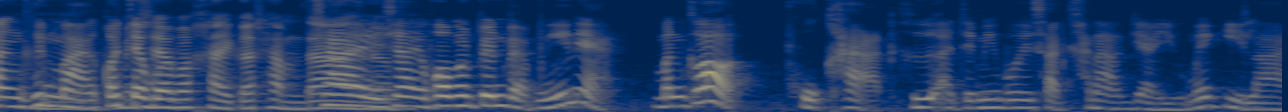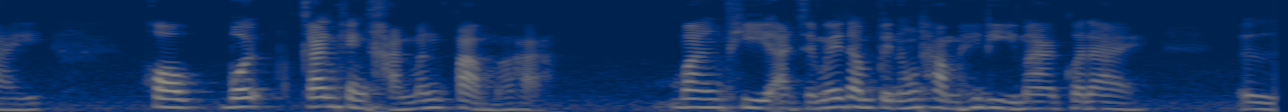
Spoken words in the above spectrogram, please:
ตั้งขึ้นมา ก็จะไม่ใช่ว่าใครก็ทำได้ ใช่ใช่พอมันเป็นแบบนี้เนี่ย มันก็ผูกขาดคืออาจจะมีบริษัทขนาดใหญ่อยู่ไม่กี่ราย พอการแข่งขันมันต่ำอะค่ะ บางทีอาจจะไม่จำเป็นต้องทำให้ดีมากก็ได้ เออ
